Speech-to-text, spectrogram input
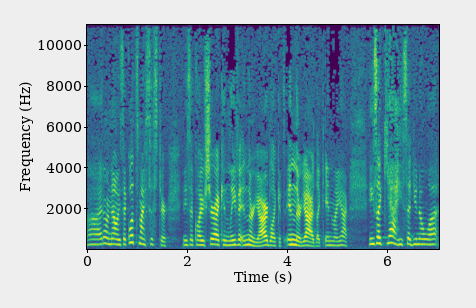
uh, I don't know. He's like, Well, my sister. And he's like, Well, are you sure I can leave it in their yard? Like it's in their yard, like in my yard. And he's like, Yeah. He said, You know what?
